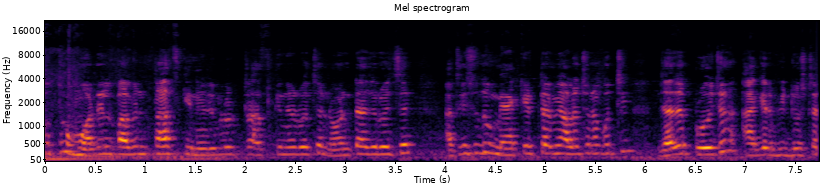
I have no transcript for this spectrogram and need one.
কত মডেল পাবেন টাচ স্ক্রিনের এগুলো টাচ স্ক্রিনের রয়েছে নন টাচ রয়েছে। আজকে শুধু ম্যাকেরটা আমি আলোচনা করছি, যাদের প্রয়োজন আগের ভিডিওসটা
